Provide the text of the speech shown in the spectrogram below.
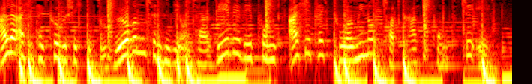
Alle Architekturgeschichten zum Hören finden Sie unter www.architektur-podcast.de.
